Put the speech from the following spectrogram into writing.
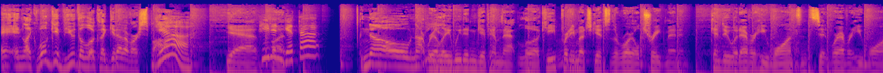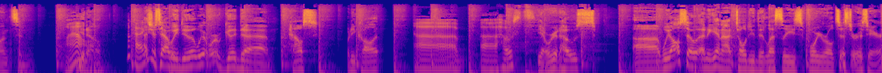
And, and like we'll give you the look, like get out of our spot. yeah, yeah. he didn't but- get that. No, not really. We didn't give him that look. He pretty much gets the royal treatment and can do whatever he wants and sit wherever he wants, and Wow. you know, Okay. that's just how we do it. We're, we're good uh, house. What do you call it? uh, uh, hosts. Yeah, we're good hosts. Uh, we also, and again, I told you that Leslie's four year old sister is here.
